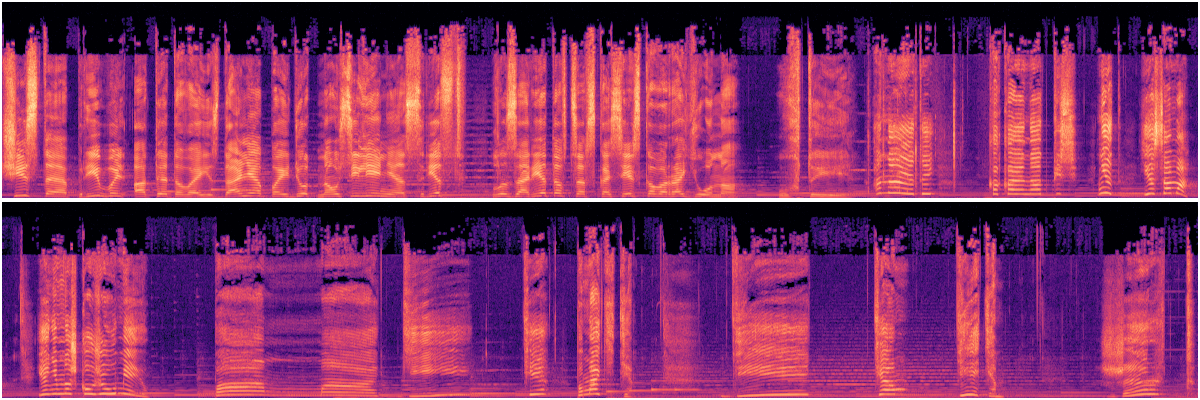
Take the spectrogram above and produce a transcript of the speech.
Чистая прибыль от этого издания пойдет на усиление средств лазаретов Царскосельского района Ух ты! А на этой какая надпись? Нет, я сама, я немножко уже умею. Помогите, помогите. Детям, детям. Жертвам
